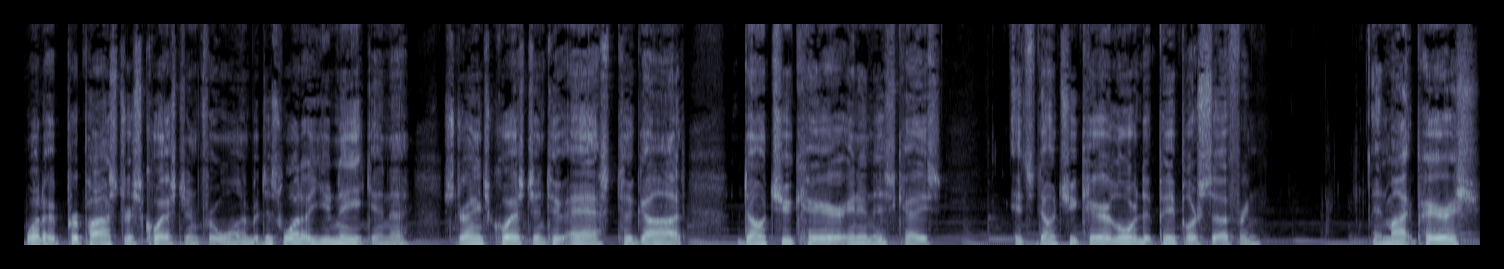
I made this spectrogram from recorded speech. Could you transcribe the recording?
what a preposterous question for one, but just what a unique and a strange question to ask to God. Don't you care? And in this case, it's don't you care, Lord, that people are suffering and might perish?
